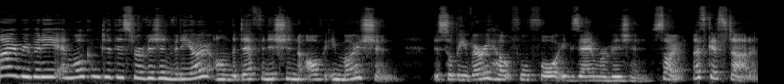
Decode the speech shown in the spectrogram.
Hi everybody and welcome to this revision video on the definition of emotion. This will be very helpful for exam revision. So let's get started.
